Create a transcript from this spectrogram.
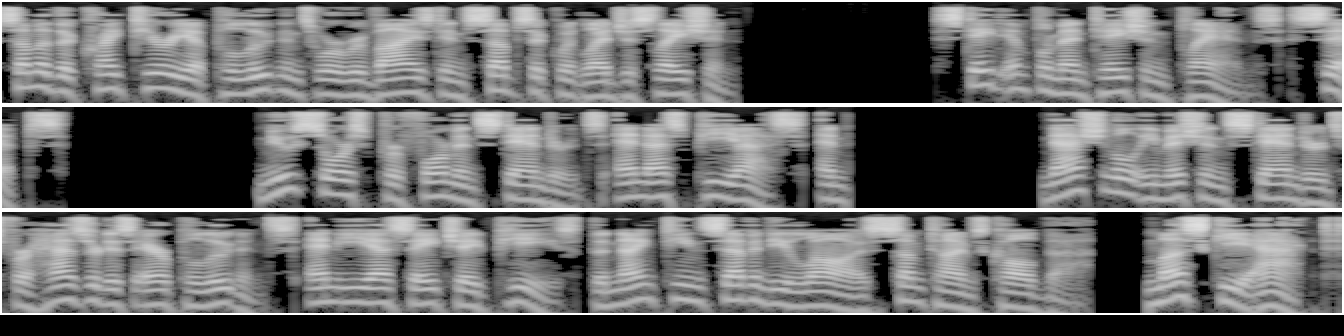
Some of the criteria pollutants were revised in subsequent legislation. State Implementation Plans SIPs, New Source Performance Standards NSPS, and National Emissions Standards for Hazardous Air Pollutants NESHAPs. .The 1970 law is sometimes called the Muskie Act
